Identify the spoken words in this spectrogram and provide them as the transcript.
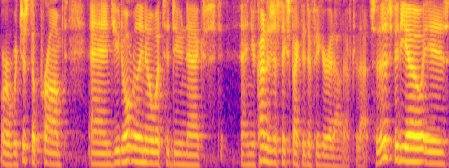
or with just a prompt and you don't really know what to do next and you're kind of just expected to figure it out after that. So this video is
